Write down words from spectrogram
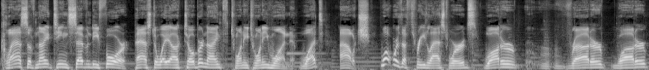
Class of 1974, passed away October 9th, 2021. What? Ouch. What were the three last words? Water, router, water,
